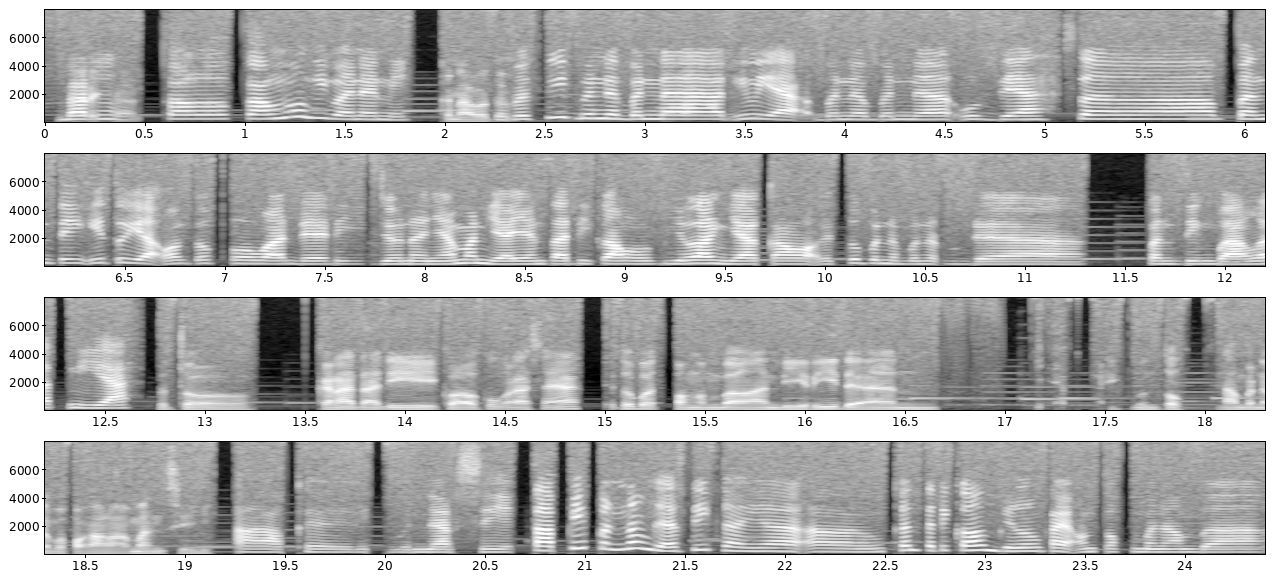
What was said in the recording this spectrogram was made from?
Menarik, Hmm, menarik. kalau kamu gimana nih Kenapa tuh? Berarti benar-benar ini ya, benar-benar udah sepenting itu ya untuk keluar dari zona nyaman ya yang tadi kamu bilang ya kalau itu benar-benar udah penting banget nih ya. Betul. Karena tadi kalau aku ngerasanya itu buat pengembangan diri dan ya, untuk nambah-nambah pengalaman sih. Ah, Oke, benar sih. Tapi pernah nggak sih kayak eh, kan tadi kamu bilang kayak untuk menambah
